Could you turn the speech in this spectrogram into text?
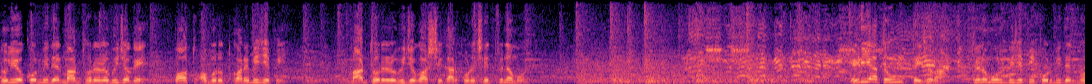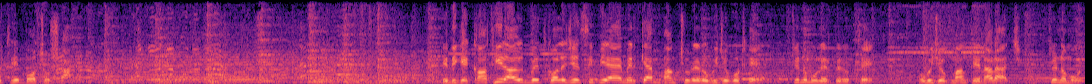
দলীয় কর্মীদের মারধরের অভিযোগে পথ অবরোধ করে বিজেপি। মারধরের অভিযোগ অস্বীকার করেছে তৃণমূল। এরিয়াতেও উত্তেজনা। তৃণমূল বিজেপি কর্মীদের মধ্যে বচসা। এদিকে কাঁথির আয়ুর্বেদ কলেজে সিপিআইএম এর ক্যাম্প ভাঙচুরের অভিযোগ ওঠে তৃণমূলের বিরুদ্ধে। অভিযোগ মানতে নারাজ তৃণমূল।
